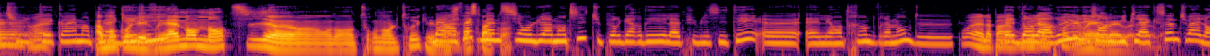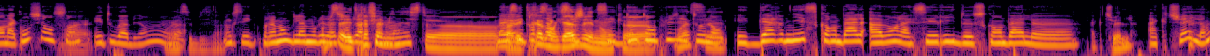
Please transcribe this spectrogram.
là, tu ouais. t'es quand même un peu À moins qu'on l'ait aguerri. vraiment menti euh, en, en tournant le truc. Mais Bah, en fait, pas, même quoi. si on lui a menti, tu peux regarder la publicité. euh, elle est en train de vraiment de Ouais, elle a pas d'être dans la rue, les gens lui klaxonnent, tu vois, elle en a conscience, hein, et tout va bien. Ouais, voilà. c'est bizarre. Donc c'est vraiment glamourisation elle est très féministe. Bah, elle est très engagée. c'est- donc, C'est d'autant plus étonnant. Et dernier scandale avant la série de scandales euh, Actuel. actuels, hein,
